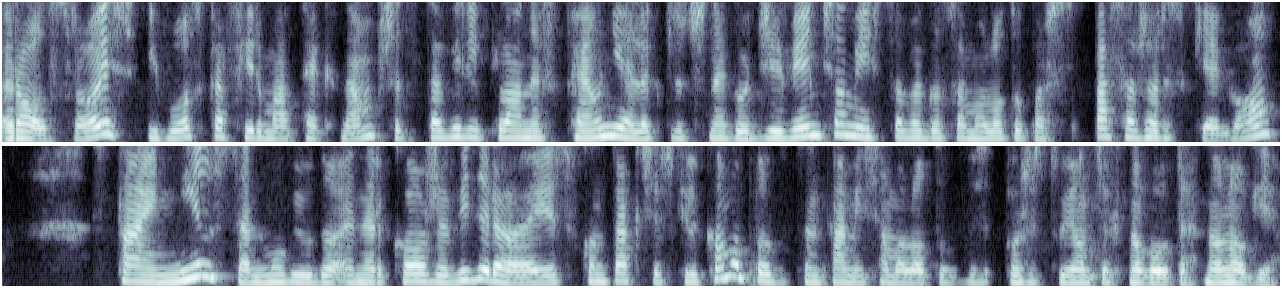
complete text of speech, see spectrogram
Rolls-Royce i włoska firma Tecnam przedstawili plany w pełni elektrycznego dziewięciomiejscowego samolotu pas pasażerskiego, Stein Nielsen mówił do Enerco, że Widerøe jest w kontakcie z kilkoma producentami samolotów wykorzystujących nową technologię,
